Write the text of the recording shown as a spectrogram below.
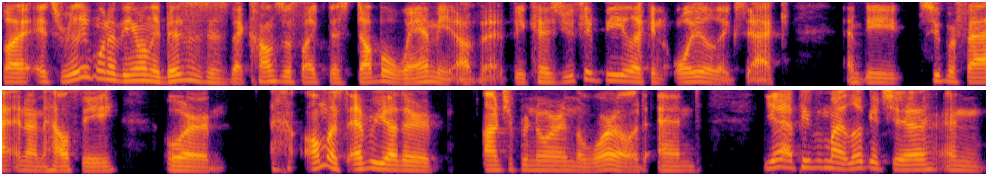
but it's really one of the only businesses that comes with like this double whammy of it because you could be like an oil exec and be super fat and unhealthy or almost every other entrepreneur in the world. And yeah people might look at you and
